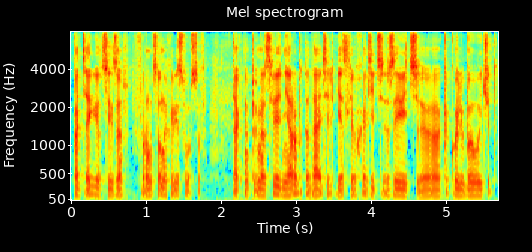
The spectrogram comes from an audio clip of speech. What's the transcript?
подтягиваться из информационных ресурсов. Так, например, сведения о работодателе, если вы хотите заявить э, какой-либо вычет.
